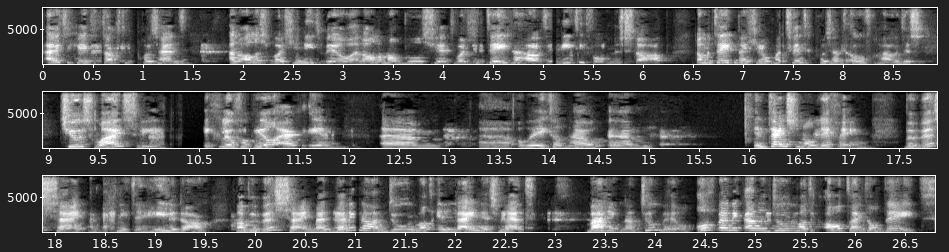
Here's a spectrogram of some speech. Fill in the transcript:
uit te geven 80% aan alles wat je niet wil en allemaal bullshit wat je tegenhoudt en niet die volgende stap, dan betekent dat je nog maar 20% overhoudt. Dus choose wisely. ik geloof ook heel erg in, um, hoe heet dat nou? Um, intentional living. Bewustzijn, en echt niet de hele dag, maar bewustzijn met ben ik nou aan het doen wat in lijn is met waar ik naartoe wil? Of ben ik aan het doen wat ik altijd al deed?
